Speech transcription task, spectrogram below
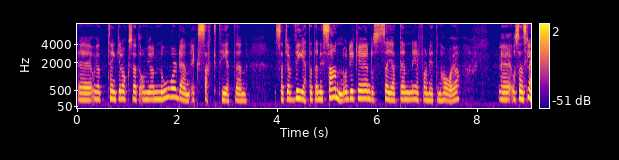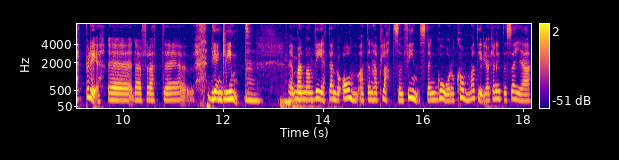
Eh, och jag tänker också att om jag når den exaktheten så att jag vet att den är sann och det kan jag ändå säga att den erfarenheten har jag. Eh, och sen släpper det eh, därför att det är en glimt. Mm. Eh, Men man vet ändå om att den här platsen finns, den går att komma till. Jag kan inte säga,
